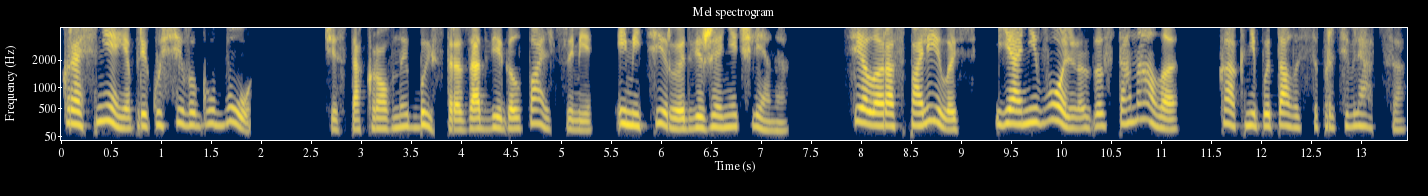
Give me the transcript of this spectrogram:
Краснее прикусила губу. Чистокровный быстро задвигал пальцами, имитируя движение члена. Тело распалилось, я невольно застонала, как ни пыталась сопротивляться.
